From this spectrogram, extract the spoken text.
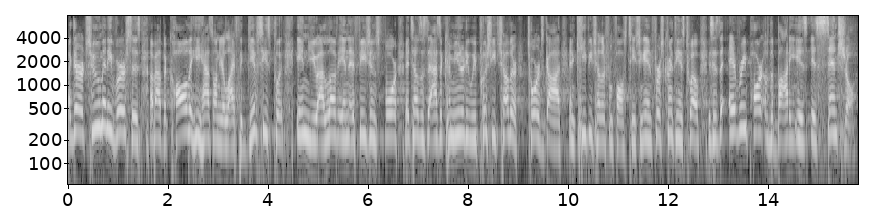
Like there are too many verses about the call that he has on your life, the gifts he's put in you. I love in Ephesians 4, it tells us that as a community, we push each other towards God and keep each other from false teaching. In 1 Corinthians 12, it says that every part of the body is essential.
